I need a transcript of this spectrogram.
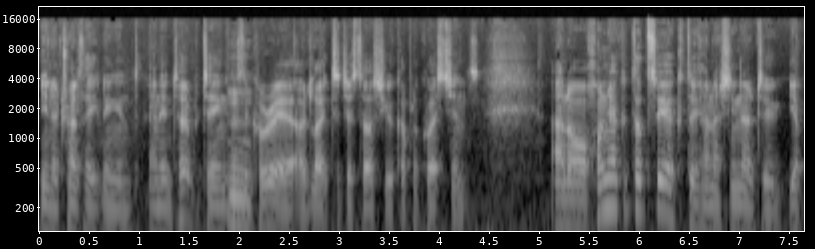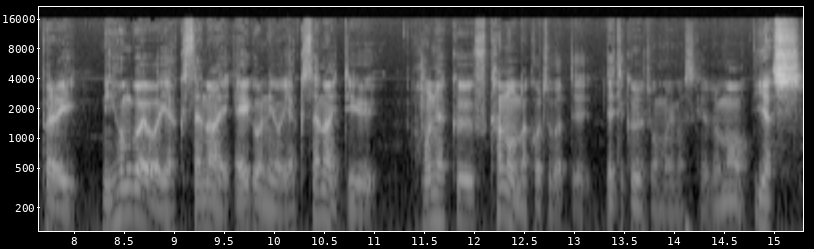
you know, translating and, and interpreting as a career, I'd like to just ask you a couple of questions. あの翻訳と通訳という話になるとやっぱり日本語へは訳せない英語には訳せないという 翻訳不可能な言葉って出てくると思いますけれども Yes.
